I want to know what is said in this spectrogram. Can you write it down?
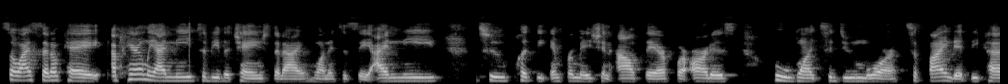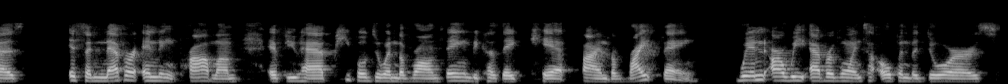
So I said, okay, apparently I need to be the change that I wanted to see. I need to put the information out there for artists who want to do more to find it because it's a never ending problem if you have people doing the wrong thing because they can't find the right thing when are we ever going to open the doors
